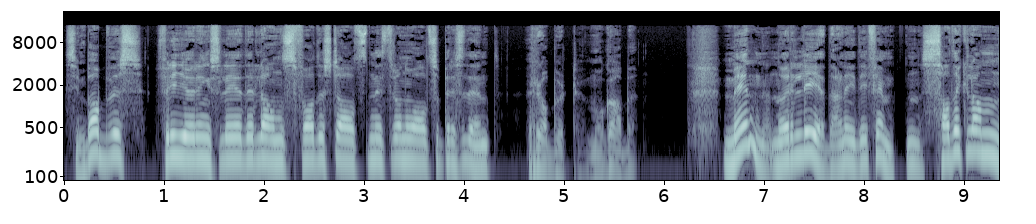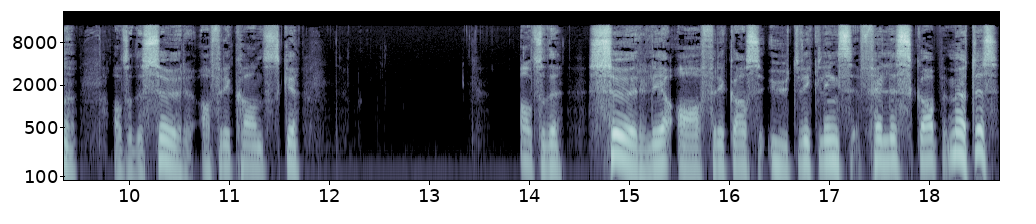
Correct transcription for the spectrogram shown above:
Zimbabwes frigjøringsleder, landsfader, statsminister og nå altså president Robert Mugabe. Men når lederne i de 15 Sadek-landene, altså det sørafrikanske Altså det sørlige Afrikas utviklingsfellesskap møtes,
